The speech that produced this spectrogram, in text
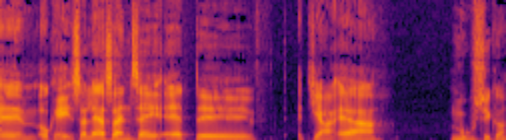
Øhm, okay, så lad os antage, at, øh, at jeg er musiker,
